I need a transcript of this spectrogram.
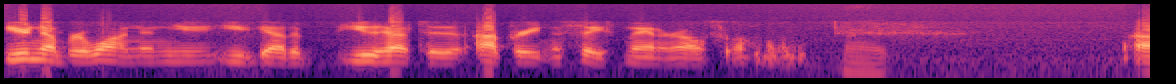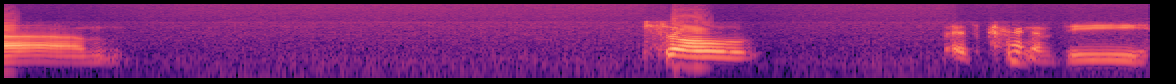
you're number one, and you you got to you have to operate in a safe manner also. Right. Um, so that's kind of the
